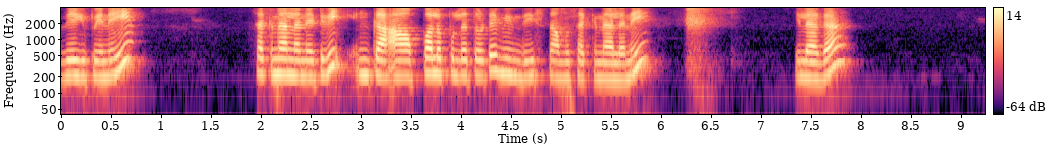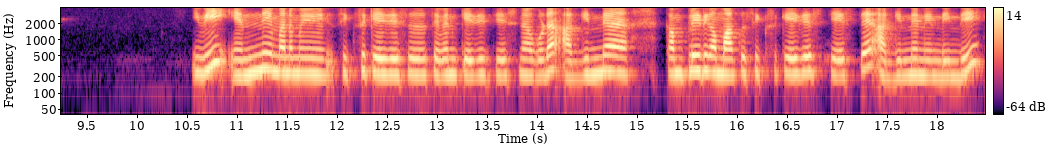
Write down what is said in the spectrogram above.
వేగిపోయినాయి సకినాలు అనేటివి. ఇంకా ఆ అప్పాల పుల్లతోటే మేము తీస్తాము సకినాలని. ఇలాగా ఇవి ఎన్ని మనం సిక్స్ కేజీస్ సెవెన్ కేజీస్ చేసినా కూడా ఆ గిన్నె కంప్లీట్గా మాకు సిక్స్ కేజీస్ చేస్తే ఆ గిన్నె నిండింది.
